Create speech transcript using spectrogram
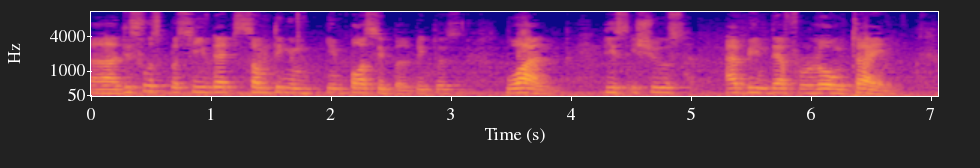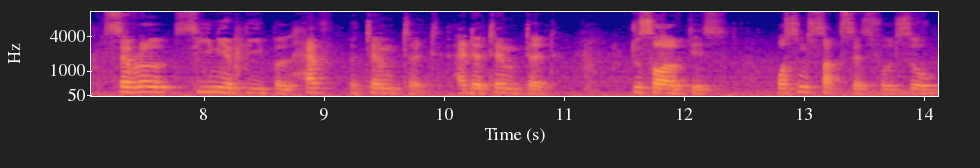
Uh, this was perceived as something Im- impossible because one, these issues have been there for a long time. Several senior people have attempted, had attempted to solve this, wasn't successful. So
